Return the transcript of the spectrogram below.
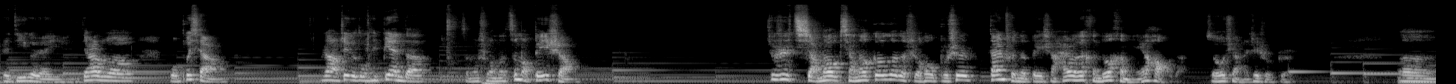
这是第一个原因。第二个，我不想让这个东西变得怎么说呢，这么悲伤。就是想到想到哥哥的时候，不是单纯的悲伤，还有很多很美好的，所以我选了这首歌。呃，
